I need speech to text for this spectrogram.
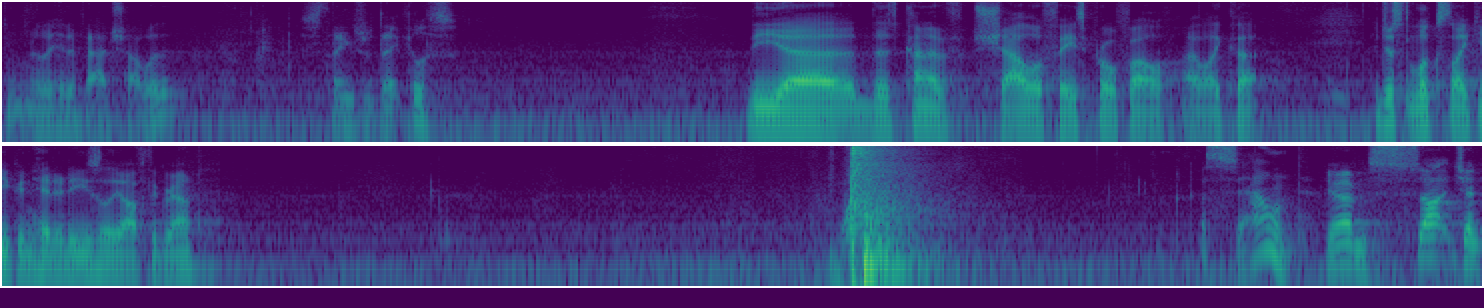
Didn't really hit a bad shot with it. This thing's ridiculous. The, uh, the kind of shallow face profile, I like that. It just looks like you can hit it easily off the ground. A sound. You're having such an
